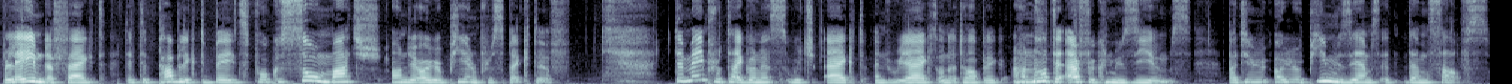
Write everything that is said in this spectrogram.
blame the fact that the public debates focus so much on the European perspective. The main protagonists which act and react on the topic are not the African museums, but the European museums themselves.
